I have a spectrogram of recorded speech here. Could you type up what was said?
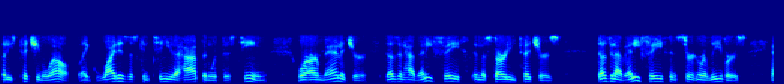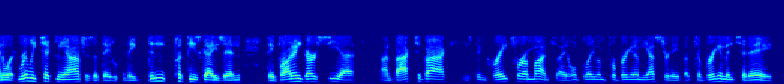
but he's pitching well. Like, why does this continue to happen with this team where our manager doesn't have any faith in the starting pitchers, doesn't have any faith in certain relievers, and what really ticked me off is that they they didn't put these guys in. They brought in Garcia on back to back. He's been great for a month. I don't blame him for bringing him yesterday, but to bring him in today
